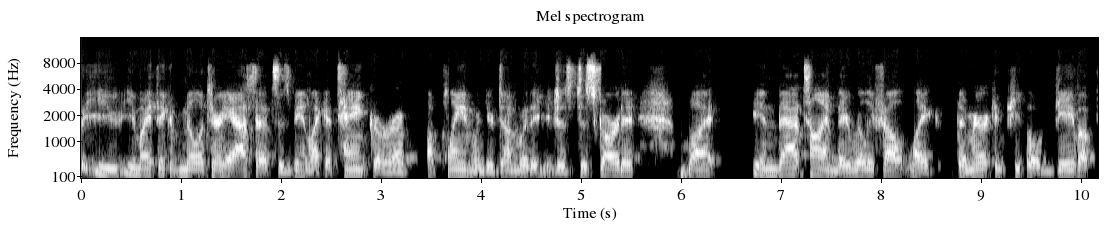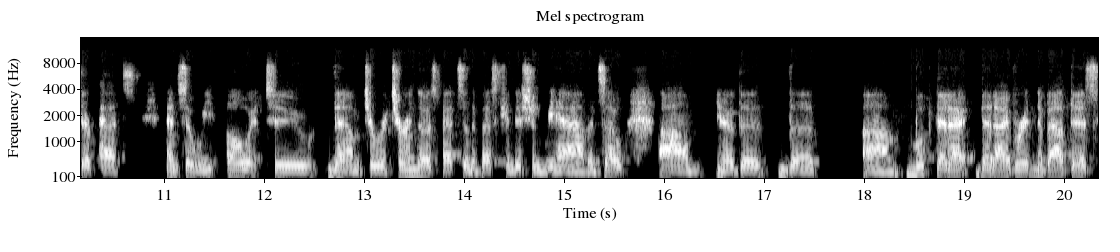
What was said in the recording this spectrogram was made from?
you, you might think of military assets as being like a tank or a, a plane. When you're done with it, you just discard it. But in that time, they really felt like the American people gave up their pets, and so we owe it to them to return those pets in the best condition we have. And so, um, you know, the the um, book that I that I've written about this.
